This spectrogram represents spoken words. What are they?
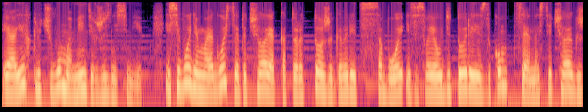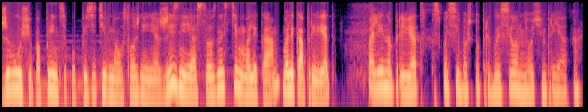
и о их ключевом моменте в жизни семьи. И сегодня моя гостья — это человек, который тоже говорит с собой и со своей аудиторией языком ценностей, человек, живущий по принципу позитивного усложнения жизни и осознанности, Малика. Малика, привет! Полина, привет! Спасибо, что пригласила, мне очень приятно.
